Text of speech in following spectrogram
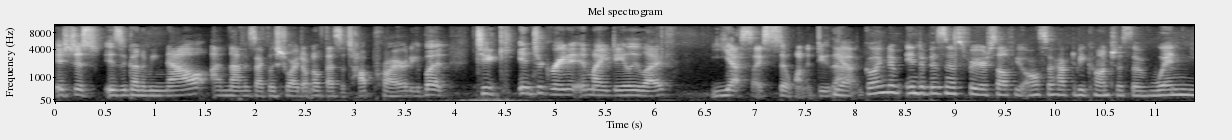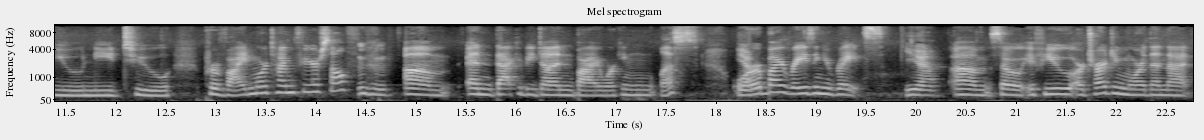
It's just is it going to be now? I'm not exactly sure. I don't know if that's a top priority but to integrate it in my daily life yes I still want to do that Yeah, going to, into business for yourself, you also have to be conscious of when you need to provide more time for yourself. Um, and that could be done by working less or Yeah. by raising your rates. yeah Um, so if you are charging more, then that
